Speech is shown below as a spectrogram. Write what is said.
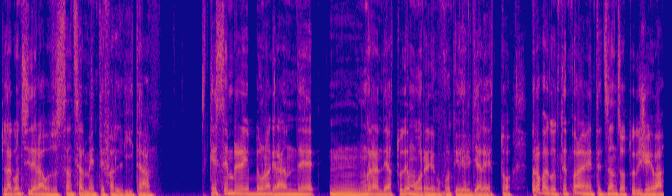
la consideravo sostanzialmente fallita che sembrerebbe grande, mm, un grande atto di amore nei confronti del dialetto. Però poi contemporaneamente Zanzotto diceva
